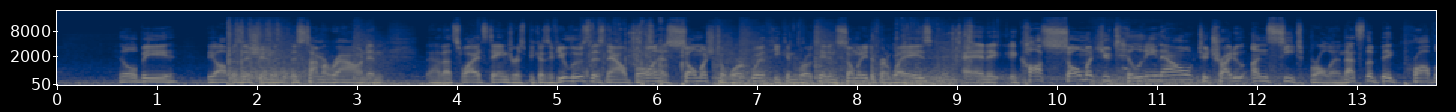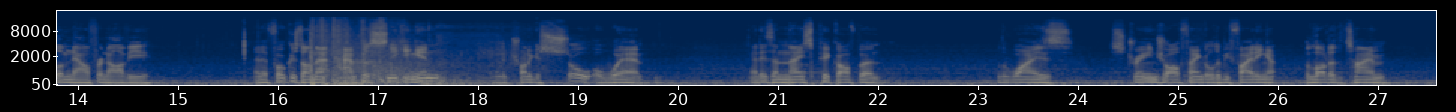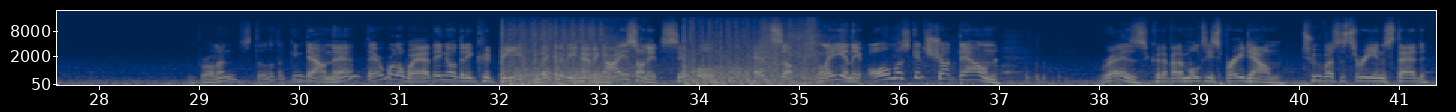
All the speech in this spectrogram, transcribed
he'll be the opposition this time around, and uh, that's why it's dangerous, because if you lose this now, Brollan has so much to work with. He can rotate in so many different ways, and it, it costs so much utility now to try to unseat Brollan. That's the big problem now for Na'Vi. And they're focused on that. Hampus sneaking in. Electronic is so aware that is a nice pick-off, but otherwise, strange off-angle to be fighting a lot of the time. Brollan still looking down there. They're well aware. They know that he could be. They're going to be having eyes on it. s1mple heads-up play, and they almost get shut down. Rez could have had a multi-spray down. Two versus three instead.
